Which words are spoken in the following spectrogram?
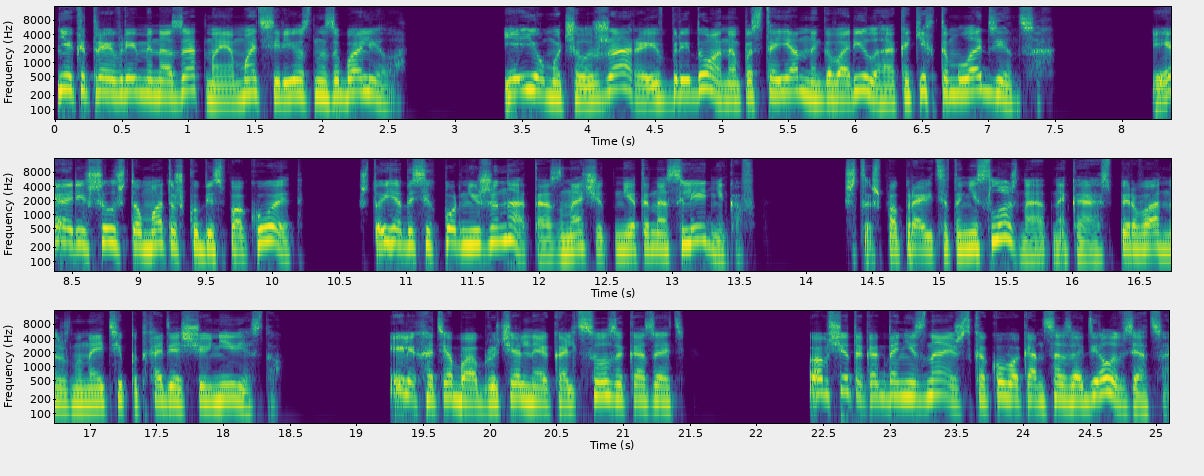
некоторое время назад моя мать серьезно заболела. Ее мучил жар, и в бреду она постоянно говорила о каких-то младенцах. Я решил, что матушку беспокоит, что я до сих пор не женат, а значит, нет и наследников. Что ж, поправить это несложно, однако сперва нужно найти подходящую невесту. Или хотя бы обручальное кольцо заказать. Вообще-то, когда не знаешь, с какого конца за дело взяться,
